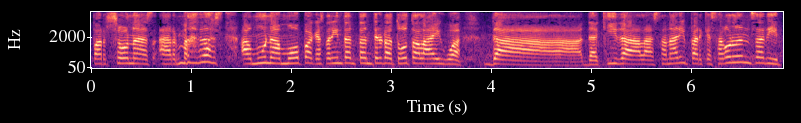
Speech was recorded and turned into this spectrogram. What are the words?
persones armades amb una mopa que estan intentant treure tota l'aigua d'aquí de, de l'escenari perquè, segons ens ha dit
